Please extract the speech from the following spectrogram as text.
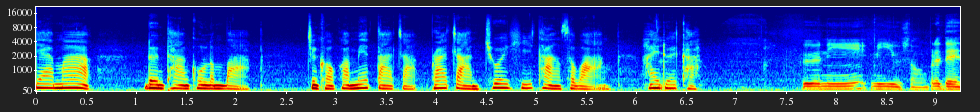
แย่มาก เดินทางคงลำบาก จึงขอความเมตตาจากพระอาจารย์ช่วยชี้ทางสว่างให้ด้วยค่ะ คืออันนี้มีอยู่สองประเด็น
